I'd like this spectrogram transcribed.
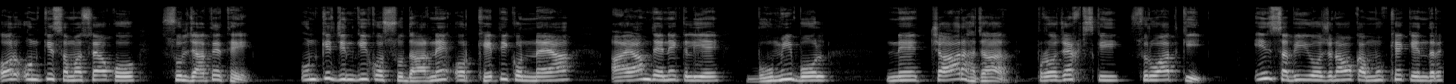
और उनकी समस्याओं को सुलझाते थे। उनकी ज़िंदगी को सुधारने और खेती को नया आयाम देने के लिए भूमि बोल ने चार हज़ार प्रोजेक्ट्स की शुरुआत की। इन सभी योजनाओं का मुख्य केंद्र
